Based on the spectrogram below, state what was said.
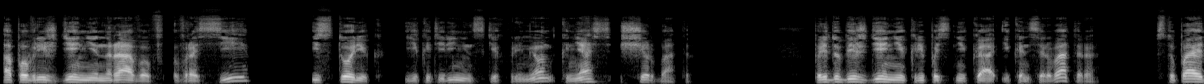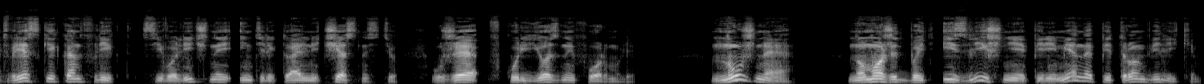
о повреждении нравов в России историк екатерининских времен князь Щербатов предубеждение крепостника и консерватора вступает в резкий конфликт с его личной интеллектуальной честностью уже в курьезной формуле. Нужная, но может быть излишняя перемена Петром Великим.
